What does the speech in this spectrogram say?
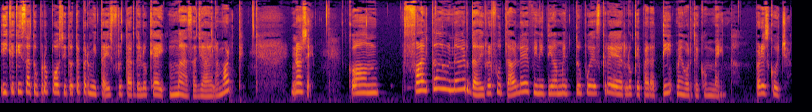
y que quizá tu propósito te permita disfrutar de lo que hay más allá de la muerte. No sé, con falta de una verdad irrefutable definitivamente tú puedes creer lo que para ti mejor te convenga. Pero escucha,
